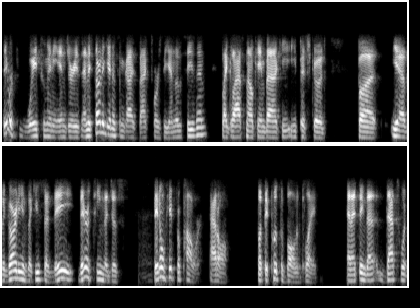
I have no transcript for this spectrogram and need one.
they were way too many injuries, and they started getting some guys back towards the end of the season. Like Glasnow came back, he he pitched good, but yeah, the Guardians, like you said, they they're a team that just they don't hit for power at all, but they put the ball in play. And I think that that's what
